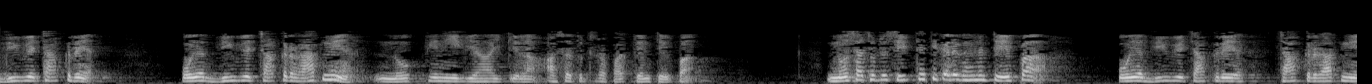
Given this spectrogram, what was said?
දිව්‍ය චක්‍රය ඔය දිව්‍ය චක්‍ර රත්නය නොපෙනී ගියායි කියලා අසතුටටපත් වෙන්න එපා. නොසතුට සිත් ඇති කරගන්නට එපා. ඔය දිව්‍ය චක්‍රය චක්‍ර රත්නය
